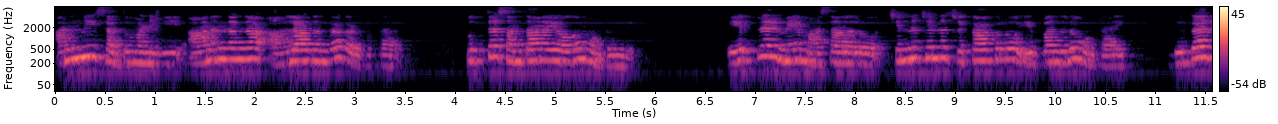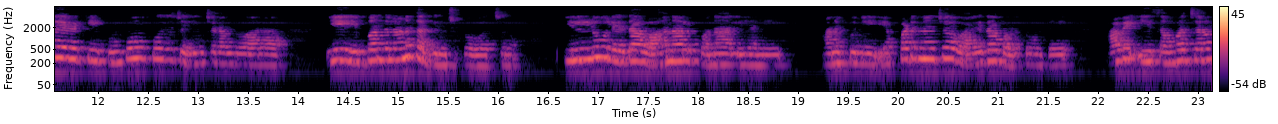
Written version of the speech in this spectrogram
అన్ని సర్దుమణిగి ఆనందంగా ఆహ్లాదంగా గడుపుతారు. పుత్ర సంతాన యోగం ఉంటుంది. ఏప్రిల్ మే మాసాలలో చిన్న చిన్న చికాకులు ఇబ్బందులు ఉంటాయి. దుర్గాదేవికి కుంకుమ పూజ చేయించడం ద్వారా ఈ ఇబ్బందులను తగ్గించుకోవచ్చును ఇల్లు లేదా వాహనాలు కొనాలి అని అనుకుని ఎప్పటి నుంచో వాయిదా పడుతుంటే అవి ఈ సంవత్సరం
